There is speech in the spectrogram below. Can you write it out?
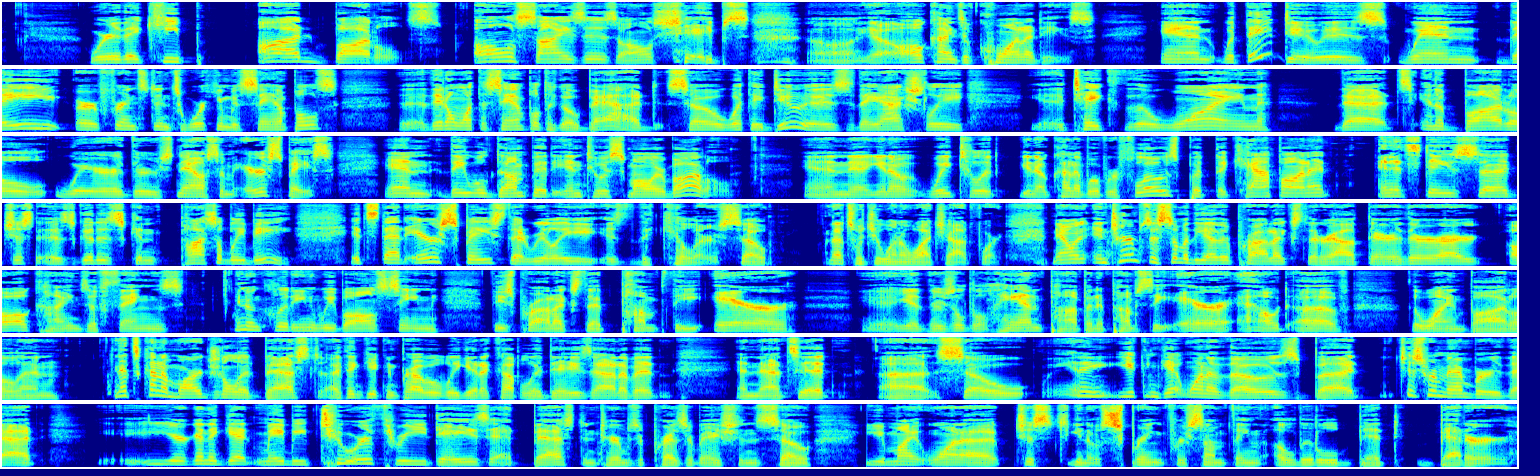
where they keep odd bottles, all sizes, all shapes, uh, you know, all kinds of quantities. And what they do is when they are, for instance, working with samples, uh, they don't want the sample to go bad. So what they do is they actually uh, take the wine that's in a bottle where there's now some airspace and they will dump it into a smaller bottle and, uh, you know, wait till it, you know, kind of overflows, put the cap on it and it stays uh, just as good as can possibly be. It's that airspace that really is the killer. So that's what you want to watch out for. Now, in terms of some of the other products that are out there, there are all kinds of things, you know, including we've all seen these products that pump the air. Yeah, there's a little hand pump and it pumps the air out of the wine bottle and that's kind of marginal at best. I think you can probably get a couple of days out of it and that's it. Uh, so, you know, you can get one of those, but just remember that you're going to get maybe two or three days at best in terms of preservation. So you might want to just, you know, spring for something a little bit better.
